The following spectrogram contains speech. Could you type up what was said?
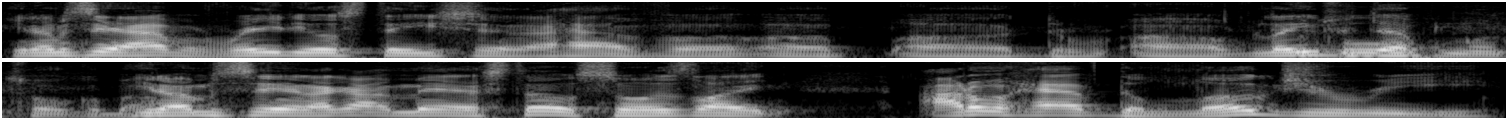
you know what I'm saying? I have a radio station, I have a, a, a, a uh, label. definitely gonna talk about. You know what I'm saying? I got mad stuff. So it's like I don't have the luxury.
